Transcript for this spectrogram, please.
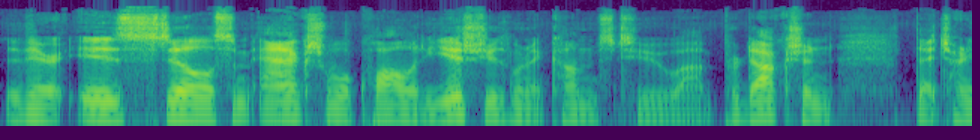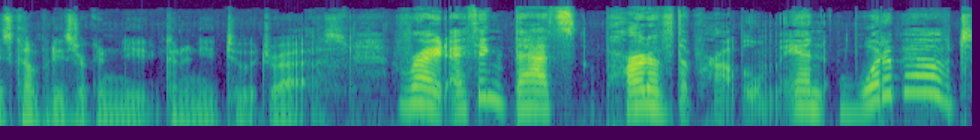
there is still some actual quality issues when it comes to uh, production that Chinese companies are going to need going to need to address. Right. I think that's part of the problem. And what about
